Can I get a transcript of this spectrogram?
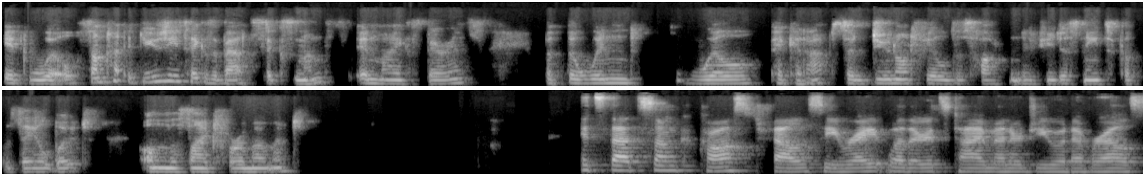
It will. Sometimes it usually takes about six months in my experience, but the wind will pick it up. So do not feel disheartened if you just need to put the sailboat on the side for a moment it's that sunk cost fallacy, right? Whether it's time, energy, whatever else.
